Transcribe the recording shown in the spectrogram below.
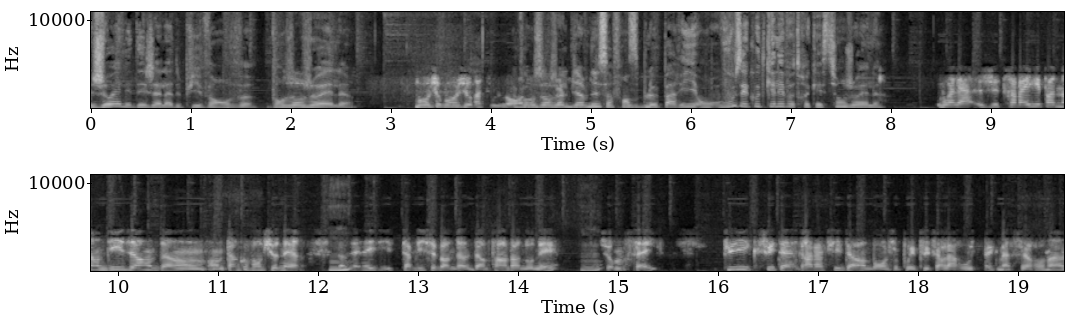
Joël est déjà là depuis Vanves. Bonjour Joël. Bonjour, bonjour à tout le monde. Bonjour Joël, bienvenue sur France Bleu Paris. On vous écoute. Quelle est votre question Joël? Voilà, j'ai travaillé pendant dix ans dans, en tant que fonctionnaire dans mhm. un établissement d'enfants abandonnés mhm. sur Marseille. Puis, suite à un grave accident, bon, je pouvais plus faire la route avec ma sœur, on a,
